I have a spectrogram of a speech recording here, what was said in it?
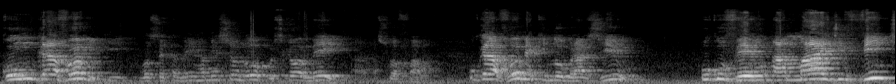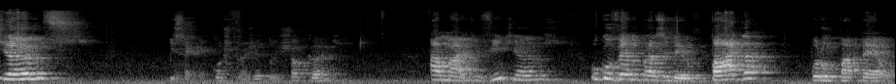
com um gravame que você também já mencionou, por isso que eu amei a, sua fala. O gravame é que no Brasil o governo há mais de 20 anos, isso é constrangedor e chocante, há mais de 20 anos, o governo brasileiro paga por um papel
